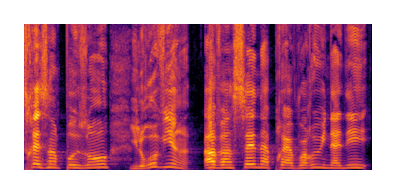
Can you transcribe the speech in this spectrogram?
très imposant. Il revient à Vincennes après avoir eu une année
